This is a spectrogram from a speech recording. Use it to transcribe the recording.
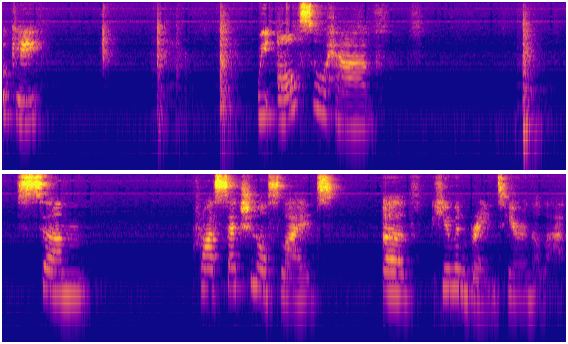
Okay, we also have some cross-sectional slides of human brains here in the lab.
